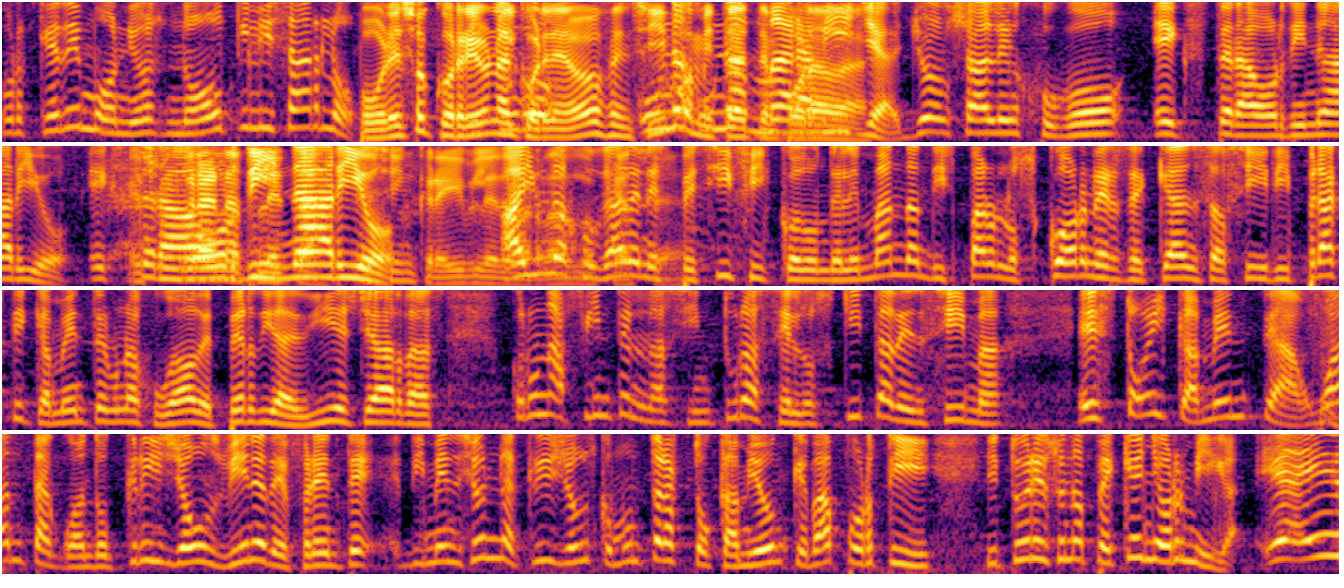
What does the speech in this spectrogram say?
¿Por qué demonios no utilizarlo? Por eso corrieron al coordinador ofensivo a mitad de temporada. maravilla. Josh Allen jugó extraordinario. Extraordinario. Es, increíble. Hay una jugada en específico donde le mandan disparo los corners de Kansas City. Prácticamente en una jugada de pérdida de 10 yardas. Con una finta en la cintura se los quita de encima estoicamente aguanta cuando Chris Jones viene de frente. Dimensiona a Chris Jones como un tractocamión que va por ti y tú eres una pequeña hormiga. E,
